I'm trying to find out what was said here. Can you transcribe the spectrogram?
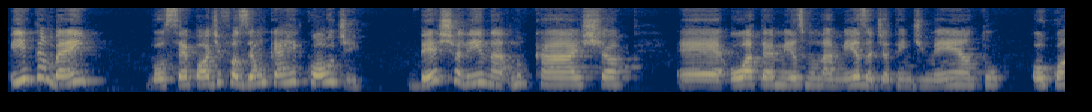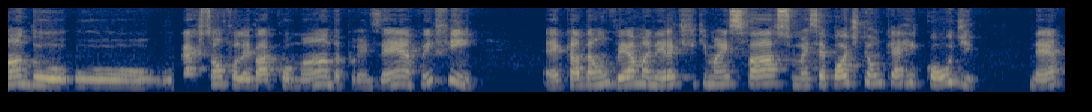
E também você pode fazer um QR Code. Deixa ali na, no caixa, é, ou até mesmo na mesa de atendimento, ou quando o, o garçom for levar a comanda, por exemplo, enfim. É, cada um vê a maneira que fique mais fácil, mas você pode ter um QR Code, né?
